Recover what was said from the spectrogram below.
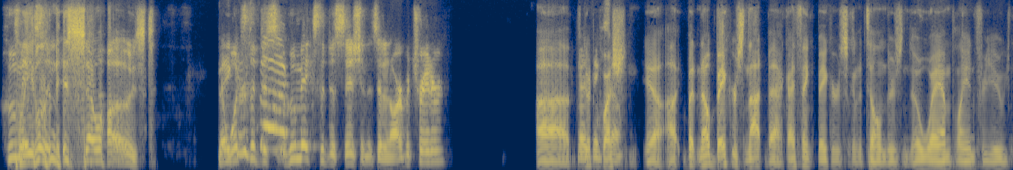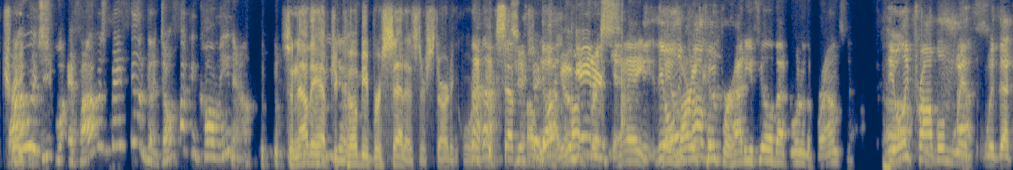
who makes the, Cleveland is so hosed. what's the dec- back. who makes the decision? Is it an arbitrator? Uh, I good think so. question. Yeah, uh, but no, Baker's not back. I think Baker's going to tell him, "There's no way I'm playing for you." Why Trade me." would you? If I was Mayfield, I'd like, don't fucking call me now. So now they have You do it. Jacoby Brissett as their starting quarterback. Except Yeah. oh, Go- I go Gators. Hey, The- the hey, only Amari problem- Cooper, how do you feel about going to the Browns now? The only Oh, problem with yes. with that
